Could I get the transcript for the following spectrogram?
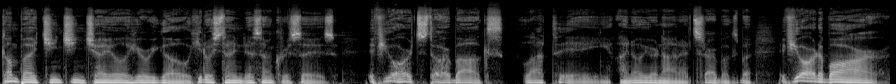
Kampai Chin Chin Chayo, here we go. Hiroshi Tanida Chris says, if you are at Starbucks latte, I know you're not at Starbucks, but if you are at a bar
